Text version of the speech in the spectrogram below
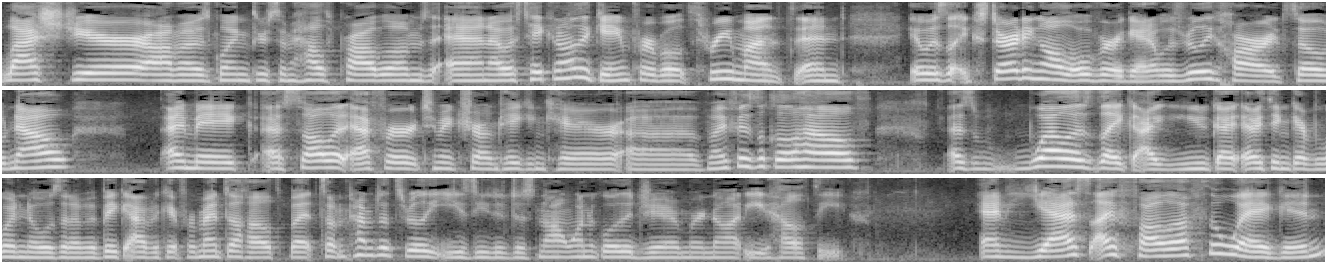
last year um, i was going through some health problems and i was taken out of the game for about three months and it was like starting all over again. It was really hard. So now i make a solid effort to make sure i'm taking care of my physical health as well as like i you guys i think everyone knows that i'm a big advocate for mental health but sometimes it's really easy to just not want to go to the gym or not eat healthy. And yes i fall off the wagon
